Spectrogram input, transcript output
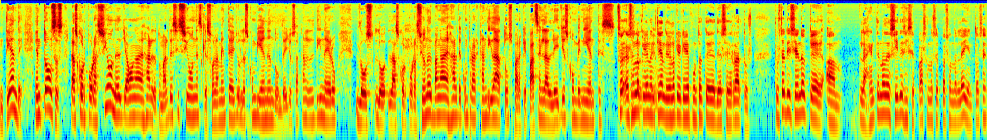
¿entiende? Entonces, las corporaciones ya van a dejar de tomar decisiones que solamente a ellos les convienen, donde ellos sacan el dinero, los, lo- las corporaciones van a dejar de comprar candidatos para que pasen las leyes convenientes. Eso, eso es lo que yo no entiendo, y es lo que yo quería preguntarte desde hace ratos. Tú estás diciendo que am, la gente no decide si se pasa o no se pasa una ley, entonces,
